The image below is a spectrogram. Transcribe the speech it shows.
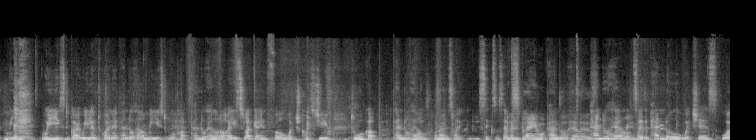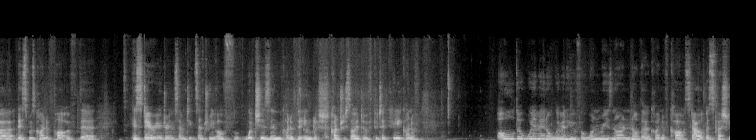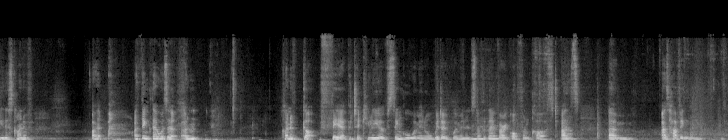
me, we used to go. We lived quite near Pendle Hill, and we used to walk up Pendle Hill a lot. I used to like get in full witch costume to walk up Pendle Hill when I was like six or seven. Explain what Pendle Um, Hill is. Pendle Hill. So the Pendle witches were. This was kind of part of the hysteria during the 17th century of witches in kind of the English countryside of particularly kind of older women or women who for one reason or another kind of cast out especially this kind of I I think there was a an, kind of gut fear particularly of single women or widowed women and stuff that they're very often cast as um as having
